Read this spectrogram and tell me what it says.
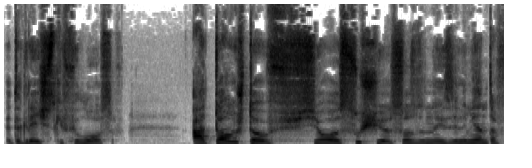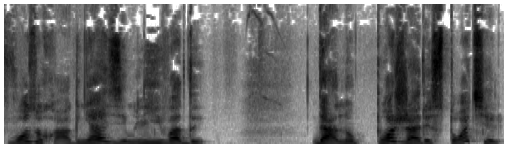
это греческий философ, о том, что все сущее создано из элементов воздуха, огня, земли и воды. Да, но позже Аристотель,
